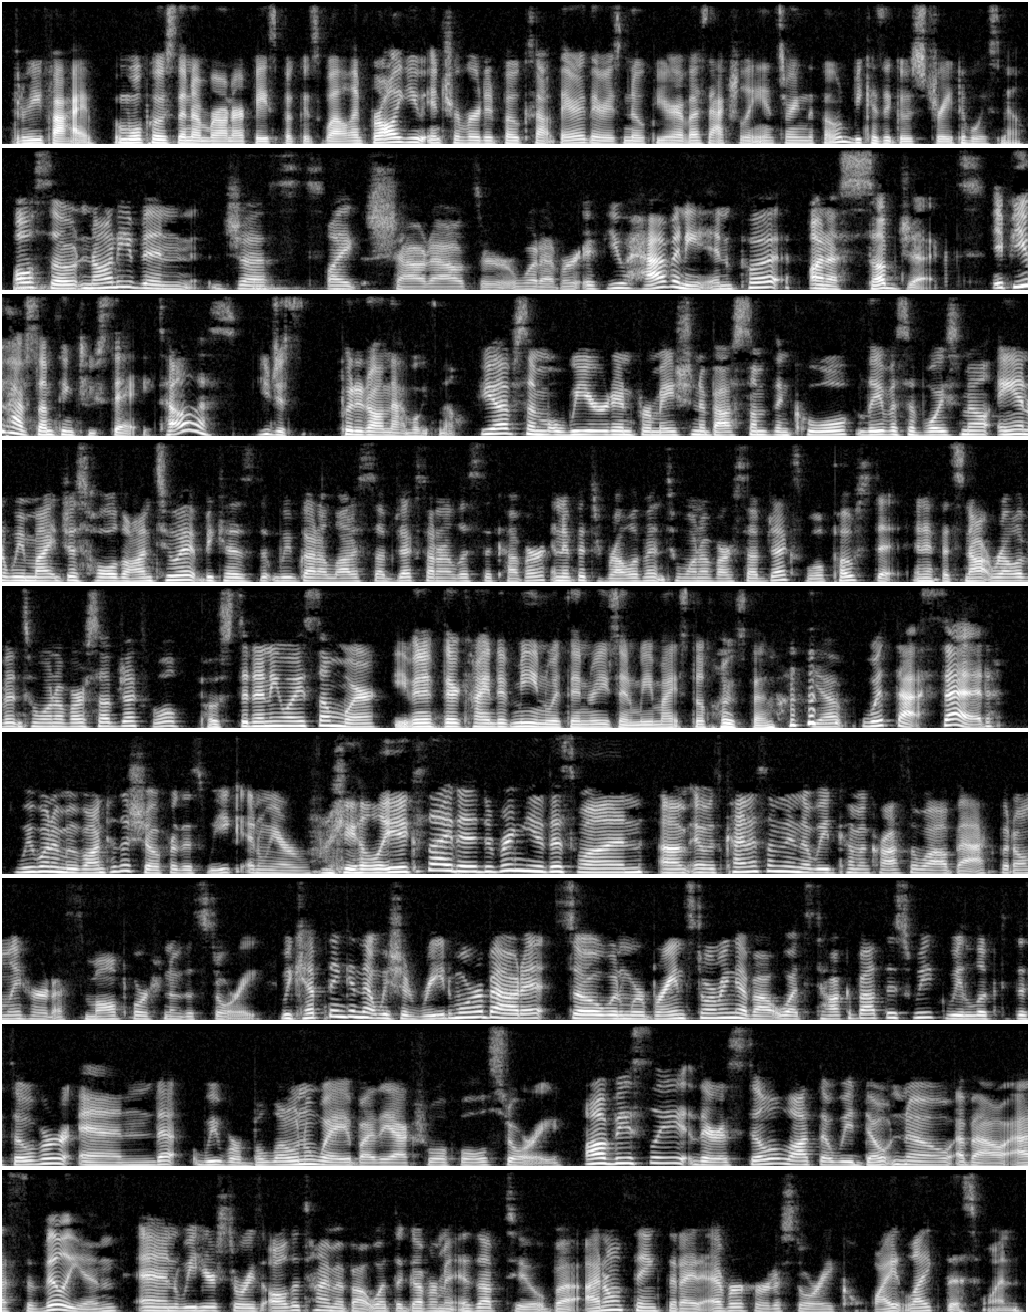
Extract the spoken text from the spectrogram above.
2635. And we'll post the number on our Facebook as well. And for all you introverted folks out there, there is no fear of us actually answering the phone because it goes straight to voicemail. Also, not even just like shout outs or whatever. If you have any input on a subject, If you have something to say, tell us. you just put it on that voicemail. If you have some weird information about something cool, leave us a voicemail and we might just hold on to it because we've got a lot of subjects on our list to cover. And if it's relevant to one of our subjects, we'll post it. And if it's not relevant to one of our subjects, we'll post it anyway somewhere. Even if they're kind of mean within reason, we might still post them. yep. With that said, we want to move on to the show for this week, and we are really excited to bring you this one. Um, it was kind of something that we'd come across a while back, but only heard a small portion of the story. We kept thinking that we should read more about it, so when we're brainstorming about what to talk about this week, we looked this over and we were blown away by the actual full story. Obviously, there is still a lot that we don't know about as civilians, and we hear stories all the time about what the government is up to, but I don't think that I'd ever heard a story quite like this one.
